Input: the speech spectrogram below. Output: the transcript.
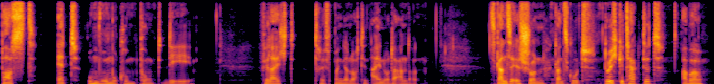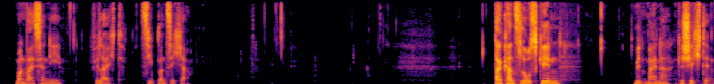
post.umwomukum.de. Vielleicht trifft man ja noch den einen oder anderen. Das Ganze ist schon ganz gut durchgetaktet, aber man weiß ja nie. Vielleicht sieht man sich ja. Dann kann es losgehen mit meiner Geschichte.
